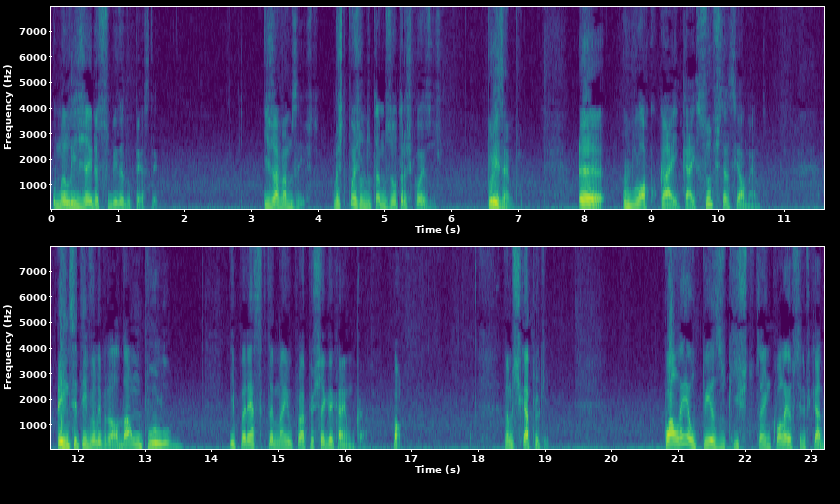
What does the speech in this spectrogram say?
uma ligeira subida do PSD. E já vamos a isto. Mas depois notamos outras coisas. Por exemplo, uh, o Bloco cai, cai substancialmente, a Iniciativa Liberal dá um pulo e parece que também o próprio Chega cai um bocado. Bom, vamos chegar por aqui. Qual é o peso que isto tem? Qual é o significado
